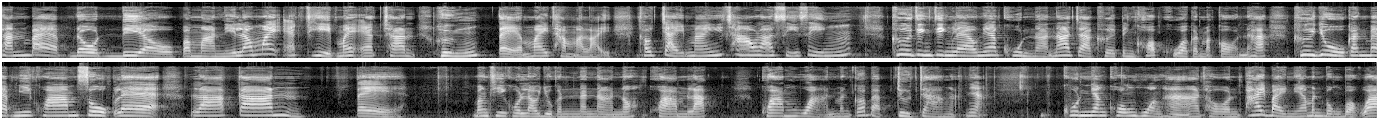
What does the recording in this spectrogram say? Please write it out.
ฉันแบบโดดเดี่ยวประมาณนี้แล้วไม่แอคทีฟไม่แอคชั่นหึงแต่ไม่ทำอะไร เข้าใจไหมชาวราศีสิงห์คือจริงๆแล้วเนี่ยคุณน่ะน่าจะเคยเป็นครอบครัวกันมาก่อนนะคะ คืออยู่กันแบบมีความสุขแหละรักกันแต่บางทีคนเราอยู่กันนานๆเนาะความรักความหวานมันก็แบบจืดจางอะเนี่ย คุณยังคงห่วงหาอาทรไพ่ใบเนี้ยมันบ่งบอกว่า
